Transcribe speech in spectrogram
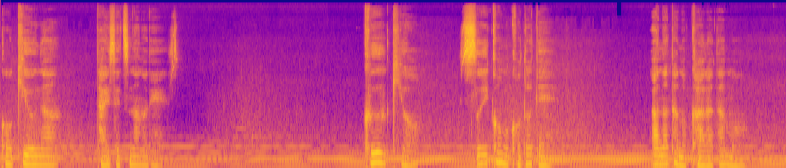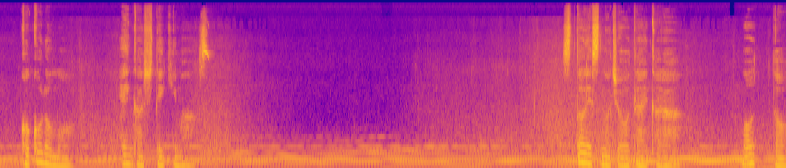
呼吸が大切なのです。空気を吸い込むことであなたの体も心も変化していきます。ストレスの状態からもっと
